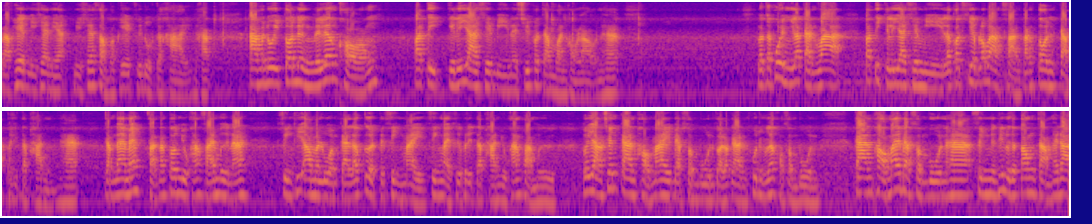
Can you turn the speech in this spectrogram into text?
ประเภทมีแค่นี้มีแค่สองประเภทคือดูดกับคายนะครับ อะมาดูอีกตัวหนึ่งในเรื่องของปฏิกิริยาเคมีในชีวิตประจำวันของเรานะฮะ เราจะพูดอย่างนี้แล้วกันว่า ปฏิกิริยาเคมีแล้วก็เทียบระหว่างสารตั้งต้นกับผลิตภัณฑ์นะฮะจำได้ไหมสารตั้งต้นอยู่ข้างซ้ายมือนะ สิ่งที่เอามารวมกันแล้วเกิดเป็นสิ่งใหม่ สิ่งใหม่คือผลิตภัณฑ์อยู่ข้างขวามือ ตัวอย่างเช่นการเผาไหม้แบบสมบูรณ์ก่อนแล้วกัน พูดถึงเรื่องของสมบูรณ์ การเผาไหม้แบบสมบูรณ์นะฮะ สิ่งหนึ่งที่หนูจะต้องจำให้ได้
